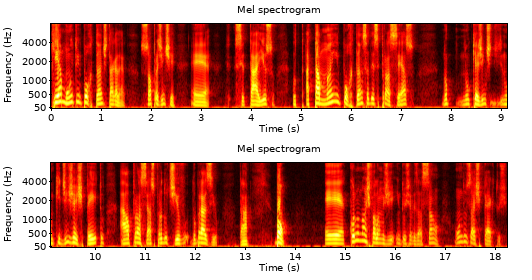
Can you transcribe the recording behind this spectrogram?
que é muito importante, tá, galera? Só para a gente é, citar isso, a tamanha importância desse processo no, no, que a gente no que diz respeito ao processo produtivo do Brasil, tá? Bom, é, quando nós falamos de industrialização, um dos aspectos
